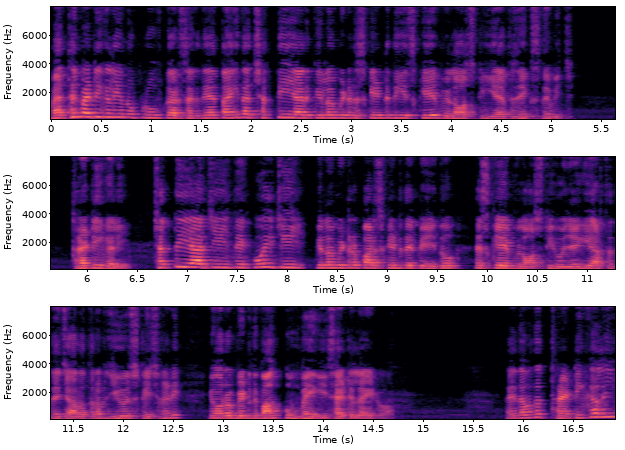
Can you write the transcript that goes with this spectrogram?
ਮੈਥਮੈਟਿਕਲੀ ਉਹਨੂੰ ਪ੍ਰੂਵ ਕਰ ਸਕਦੇ ਆ ਤਾਂ ਹੀ ਤਾਂ 36000 ਕਿਲੋਮੀਟਰ ਸਕਿੰਟ ਦੀ ਐਸਕੇਪ ਵੈਲੋਸਿਟੀ ਹੈ ਫਿਜ਼ਿਕਸ ਦੇ ਵਿੱਚ ਥਿਓਰੈਟੀਕਲੀ 36000 ਚੀਜ਼ ਤੇ ਕੋਈ ਚੀਜ਼ ਕਿਲੋਮੀਟਰ ਪਰ ਸਕਿੰਟ ਤੇ ਭੇਜ ਦਿਓ ਐਸਕੇਪ ਵੈਲੋਸਿਟੀ ਹੋ ਜਾਏਗੀ, ਅਰਥ 'ਤੇ ਚਾਰੋਂ ਤਰਫ ਜੀਓ ਸਟੇਸ਼ਨਰੀ ਔਰਬਿਟ ਦੇ ਵਾਂਗ ਘੁੰਮੇਗੀ ਸੈਟੇਲਾਈਟ ਵਾਂਗ। ਤਾਂ ਇਹਦਾ ਮਤਲਬ theoretically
